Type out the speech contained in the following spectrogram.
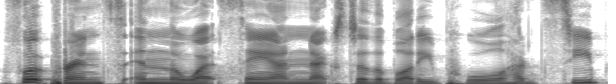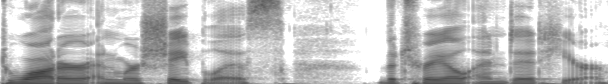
Footprints in the wet sand next to the bloody pool had seeped water and were shapeless. The trail ended here.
